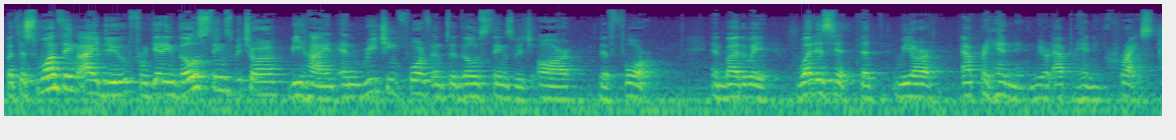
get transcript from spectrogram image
but this one thing I do, forgetting those things which are behind and reaching forth unto those things which are before. And by the way, what is it that we are apprehending? We are apprehending Christ.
